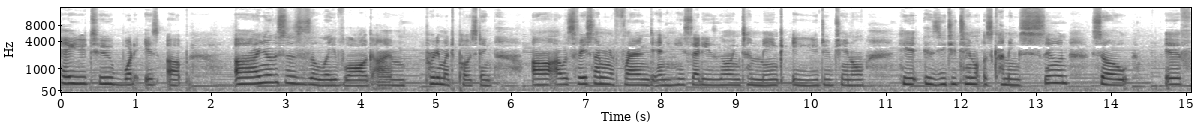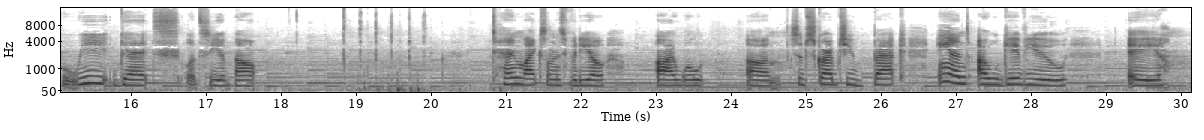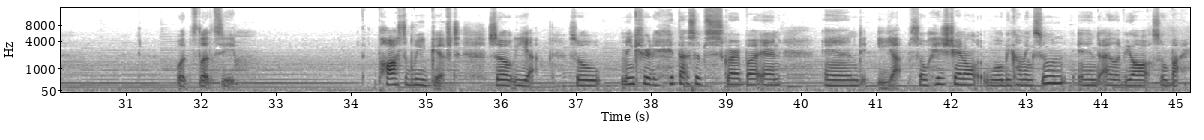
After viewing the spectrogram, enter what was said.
Hey YouTube, what is up? Uh, I know this is a late vlog. I'm pretty much posting. Uh, I was FaceTiming a friend and he said he's going to make a YouTube channel. He, his YouTube channel is coming soon. So if we get, let's see, about 10 likes on this video, I will um, subscribe to you back and I will give you a let's let's see possibly a gift. So yeah. So make sure to hit that subscribe button and yeah. So his channel will be coming soon and I love y'all so bye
